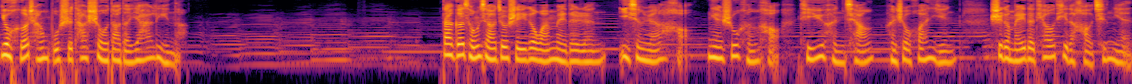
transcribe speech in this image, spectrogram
又何尝不是他受到的压力呢？大哥从小就是一个完美的人，异性缘好，念书很好，体育很强，很受欢迎，是个没得挑剔的好青年。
